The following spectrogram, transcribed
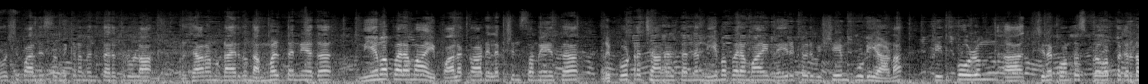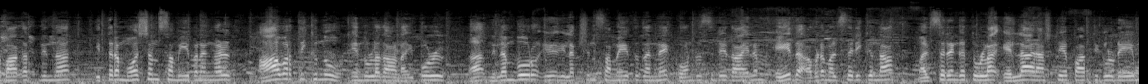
റോഷിപ്പാലിനെ ശ്രദ്ധിക്കണമെന്ന തരത്തിലുള്ള പ്രചാരണം ഉണ്ടായിരുന്നു നമ്മൾ തന്നെ അത് നിയമപരമായി പാലക്കാട് ഇലക്ഷൻ സമയത്ത് റിപ്പോർട്ടർ ചാനൽ തന്നെ നിയമപരമായി നേരിട്ടൊരു വിഷയം കൂടിയാണ്. ഇപ്പോഴും ചില കോൺഗ്രസ് പ്രവർത്തകരുടെ ഭാഗത്ത് നിന്ന് ഇത്തരം മോശം സമീപനങ്ങൾ ആവർത്തിക്കുന്നു എന്നുള്ളതാണ്. ഇപ്പോൾ നിലമ്പൂർ ഇലക്ഷൻ സമയത്ത് തന്നെ കോൺഗ്രസിന്റേതായാലും ഏത് അവിടെ മത്സരിക്കുന്ന മത്സരരംഗത്തുള്ള എല്ലാ രാഷ്ട്രീയ പാർട്ടികളുടെയും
